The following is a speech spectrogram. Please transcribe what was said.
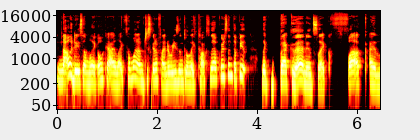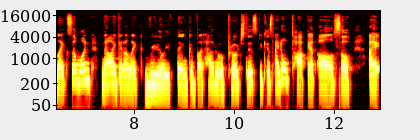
nowadays, I'm like, okay, I like someone. I'm just gonna find a reason to like talk to that person. Tapi like back then, it's like, fuck, I like someone. Now I gotta like really think about how to approach this because I don't talk at all. So I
